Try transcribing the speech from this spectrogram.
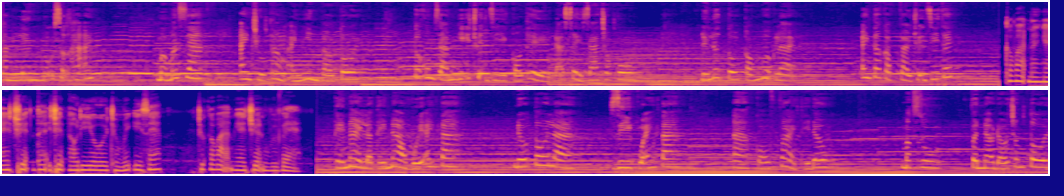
hằn lên nỗi sợ hãi. Mở mắt ra, anh chiếu thẳng ánh nhìn vào tôi. Tôi không dám nghĩ chuyện gì có thể đã xảy ra cho cô. Đến lượt tôi cáu ngược lại. Anh ta gặp phải chuyện gì thế? Các bạn đang nghe chuyện tại truyện audio.mix.iz Chúc các bạn nghe chuyện vui vẻ Thế này là thế nào với anh ta? Nếu tôi là gì của anh ta? À có phải thế đâu Mặc dù phần nào đó trong tôi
